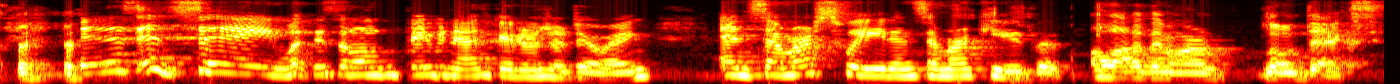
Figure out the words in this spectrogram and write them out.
it is insane what these little baby ninth graders are doing and some are sweet and some are cute but a lot of them are little dicks.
